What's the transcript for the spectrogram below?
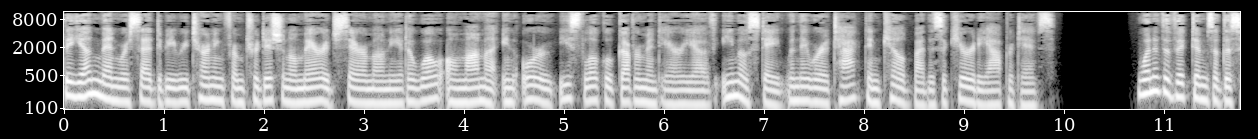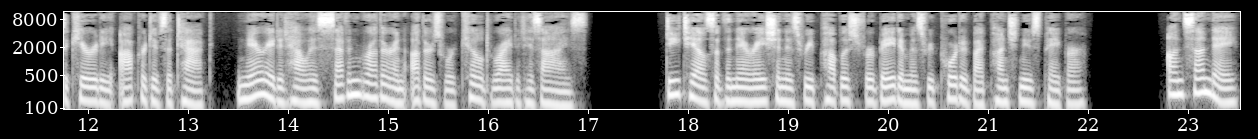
The young men were said to be returning from traditional marriage ceremony at Awo Omama in Oru East local government area of Imo State when they were attacked and killed by the security operatives. One of the victims of the security operatives' attack narrated how his seven brother and others were killed right at his eyes. Details of the narration is republished verbatim as reported by Punch newspaper. On Sunday,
